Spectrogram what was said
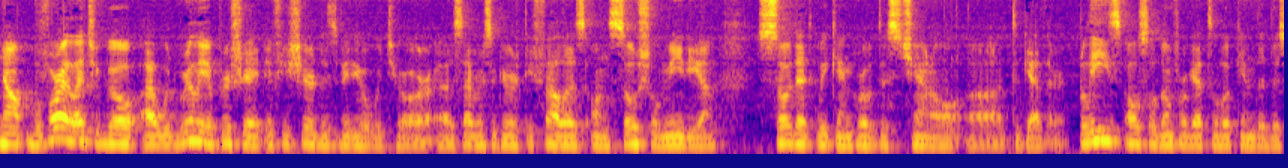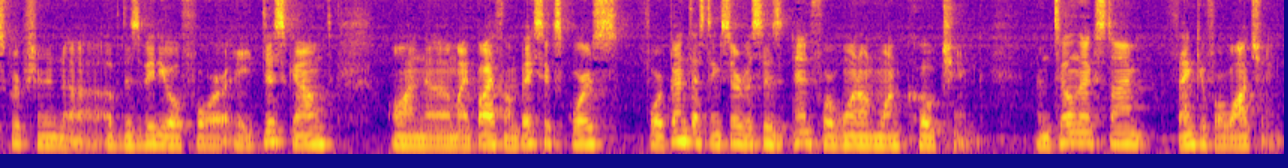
Now, before I let you go, I would really appreciate if you shared this video with your uh, cybersecurity fellas on social media so that we can grow this channel uh, together. Please also don't forget to look in the description uh, of this video for a discount on uh, my Python Basics course for pen testing services and for one-on-one -on -one coaching. Until next time, thank you for watching.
